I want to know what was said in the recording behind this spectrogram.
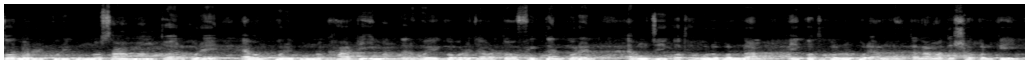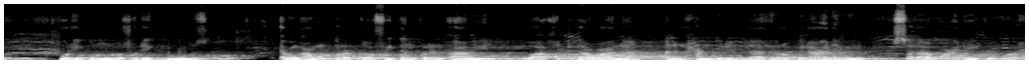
কবরের পরিপূর্ণ সামান তৈরি করে এবং পরিপূর্ণ খাঁটি ইমানদার হয়ে কবরে যাওয়ার তৌফিক দান করেন। এবং যে কথাগুলো বললাম, এই কথাগুলোর উপরে আল্লাহ তালা আমাদের সকলকেই পরিপূর্ণ সঠিক বুঝ এবং আমল করার তৌফিক দান করেন। আমিন। ও আখির দাওয়ানা আলহামদুলিল্লাহ রবিল আলমিন। আসসালামু আলাইকুম ওরহমতুল্লাহ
